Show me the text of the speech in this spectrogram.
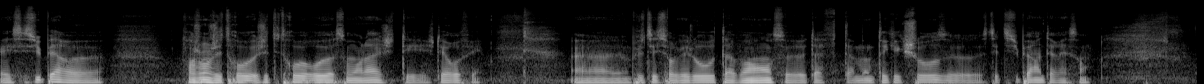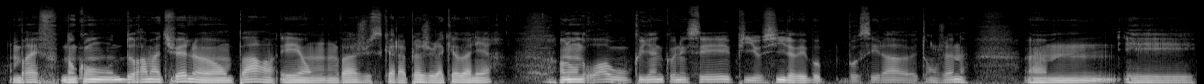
Et c'est super. franchement, j'étais trop heureux à ce moment-là. J'étais, refait. En plus, t'es sur le vélo, t'avances, t'as as monté quelque chose, c'était super intéressant. Bref, donc on, de Ramatuel, on part et on va jusqu'à la plage de la Cavalière un endroit où que Yann connaissait, puis aussi il avait bossé là euh, étant jeune. Euh, et,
